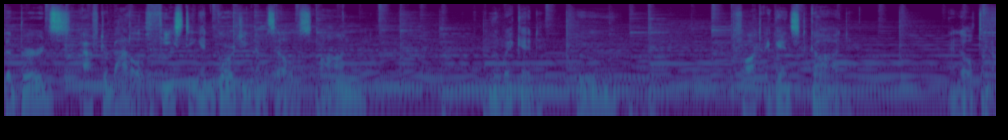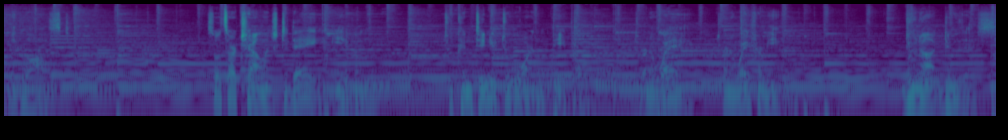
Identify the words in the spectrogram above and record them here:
the birds after battle feasting and gorging themselves on the wicked who fought against God and ultimately lost. So it's our challenge today, even, to continue to warn people turn away, turn away from evil. Do not do this.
